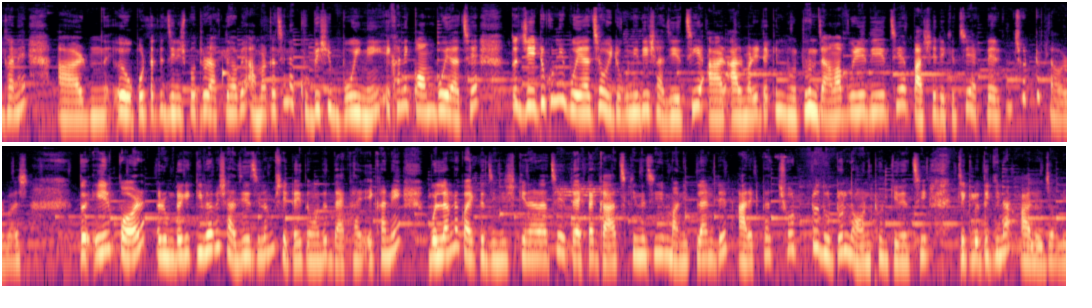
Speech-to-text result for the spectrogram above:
এখানে। আর ওই ওপরটাতে জিনিসপত্র রাখতে হবে। আমার কাছে না খুব বেশি বই নেই, এখানে কম বই আছে। তো যেটুকুনি বই আছে ওইটুকুনি দিয়ে সাজিয়েছি আর আলমারিটাকে নতুন জামা পরিয়ে দিয়েছি আর পাশে রেখেছি একটা এরকম ছোট্ট ফ্লাওয়ার বাস তো এরপর রুমটাকে কীভাবে সাজিয়েছিলাম সেটাই তোমাদের দেখায় এখানে বললাম না কয়েকটা জিনিস কেনার আছে? তো একটা গাছ কিনেছি মানি প্ল্যান্টের আর একটা ছোট্ট দুটো লণ্ঠন কিনেছি, যেগুলোতে কিনা আলো জ্বলে।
